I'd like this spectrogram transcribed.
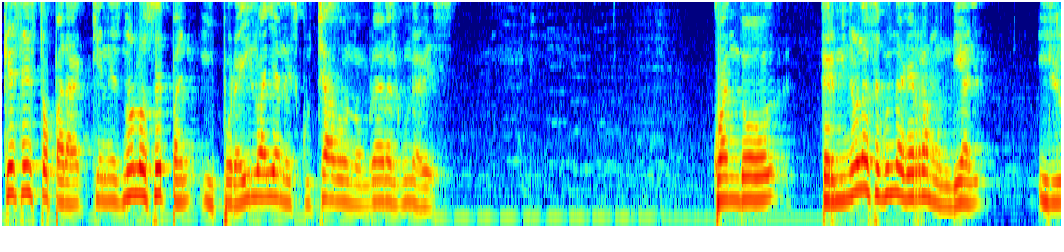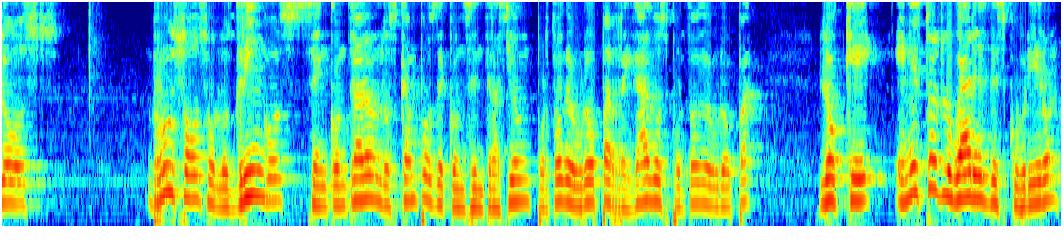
¿Qué es esto para quienes no lo sepan y por ahí lo hayan escuchado nombrar alguna vez? Cuando terminó la Segunda Guerra Mundial y los rusos o los gringos se encontraron los campos de concentración por toda Europa, regados por toda Europa, lo que en estos lugares descubrieron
